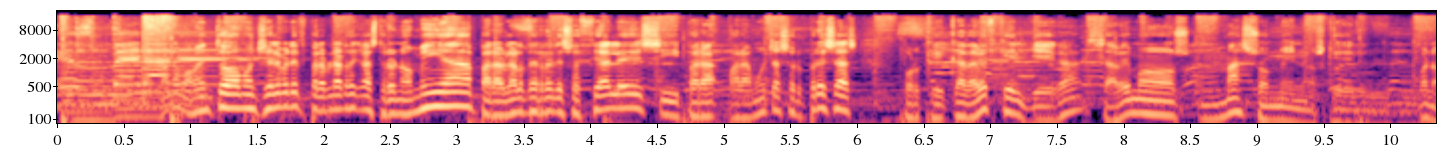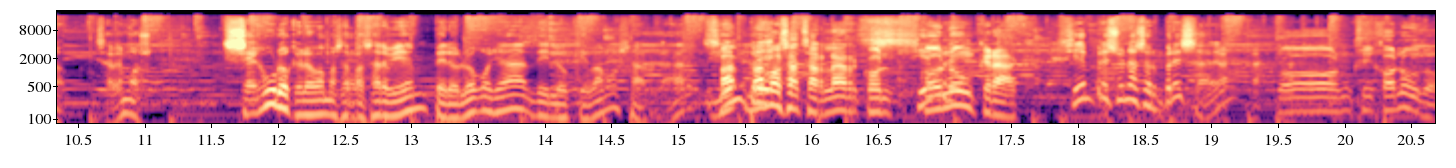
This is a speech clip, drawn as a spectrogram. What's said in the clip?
Esperaré. Bueno, momento, Monchi Álvarez, para hablar de gastronomía, para hablar de redes sociales y para, para muchas sorpresas, porque cada vez que él llega sabemos más o menos que, bueno, sabemos seguro que lo vamos a pasar bien, pero luego ya de lo que vamos a hablar. Va- vamos a charlar con, siempre- con un crack, Siempre es una sorpresa, ¿eh? con Gijonudo.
